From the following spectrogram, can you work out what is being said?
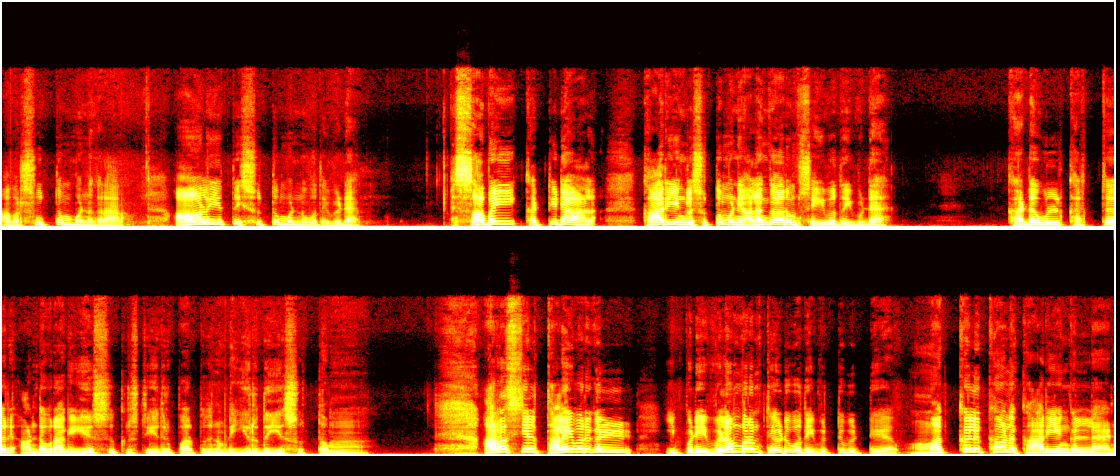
அவர் சுத்தம் பண்ணுகிறாராம். ஆலயத்தை சுத்தம் பண்ணுவதை விட சபை கட்டிட அல- காரியங்களை சுத்தம் பண்ணி அலங்காரம் செய்வதை விட கடவுள் கர்த்தர் ஆண்டவராக இயேசு கிறிஸ்து எதிர்பார்ப்பது நம்முடைய இருதய சுத்தம். அரசியல் தலைவர்கள் இப்படி விளம்பரம் தேடுவதை விட்டுவிட்டு மக்களுக்கான காரியங்களில்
